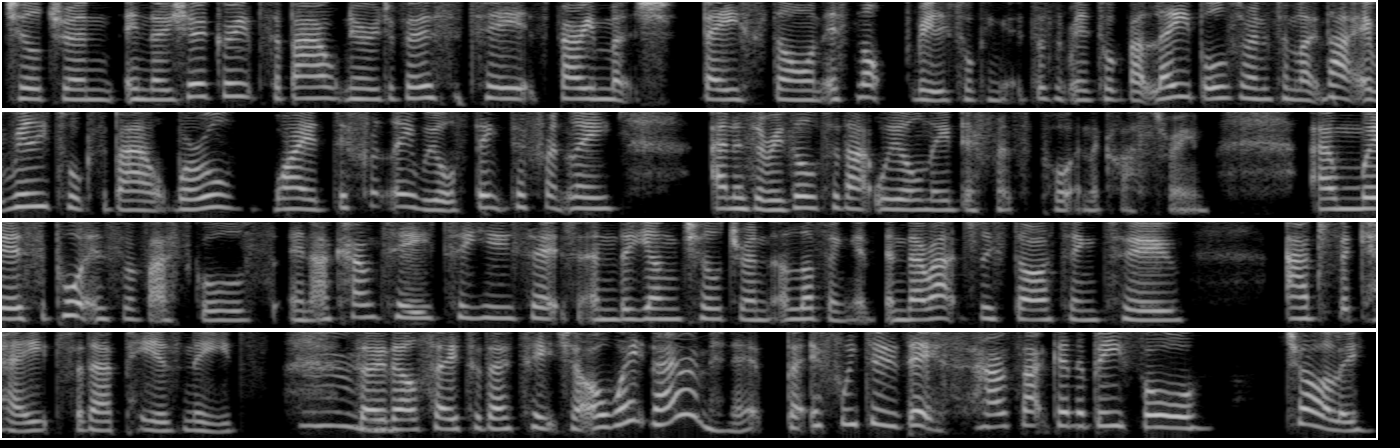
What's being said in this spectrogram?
children in those year groups about neurodiversity. It's very much based on, it's not really talking, it doesn't really talk about labels or anything like that. It really talks about we're all wired differently, we all think differently. And as a result of that, we all need different support in the classroom. And we're supporting some of our schools in our county to use it and the young children are loving it. And they're actually starting to advocate for their peers' needs. Mm. So they'll say to their teacher, oh, wait there a minute, but if we do this, how's that going to be for Charlie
